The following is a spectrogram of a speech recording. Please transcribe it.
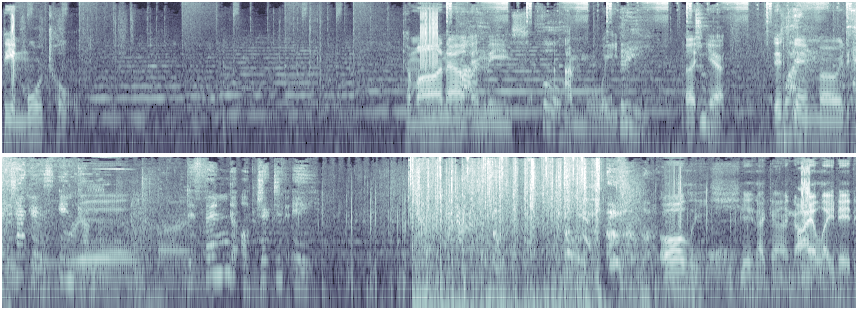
the Immortal. Come on out in Five, these. Four, I'm waiting. three, But two, yeah, this one. game mode Attackers is incoming. really fun. defend objective A. Holy shit, I got annihilated.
